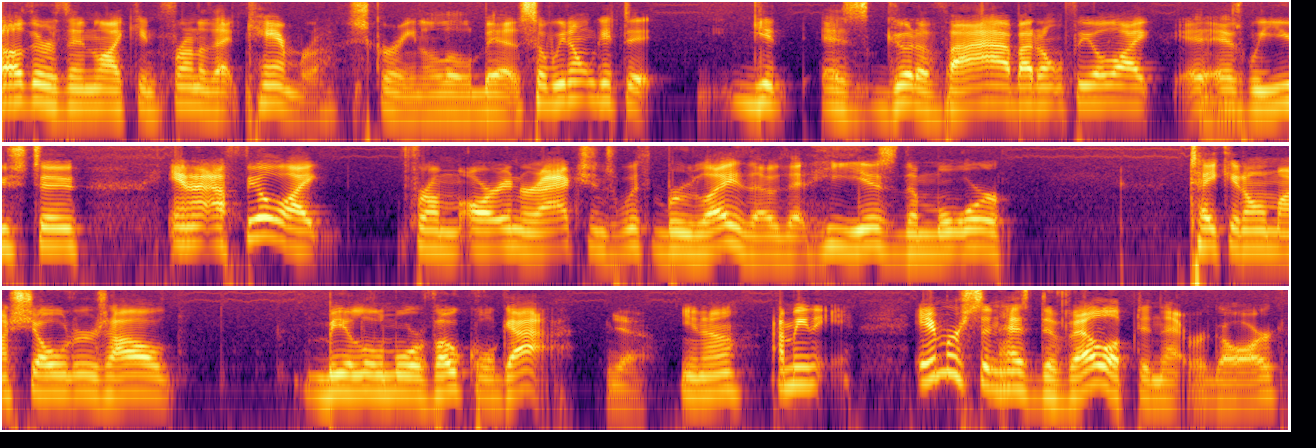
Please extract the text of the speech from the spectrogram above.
other than like in front of that camera screen a little bit. So we don't get to get as good a vibe. I don't feel like as we used to. And I feel like from our interactions with Brule, though, that he is the more take it on my shoulders, I'll be a little more vocal guy. Yeah. You know, I mean, Emerson has developed in that regard.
